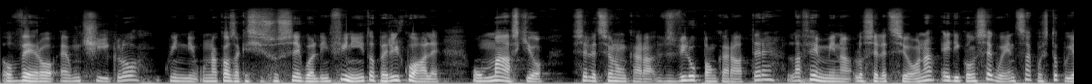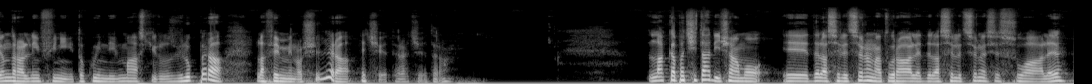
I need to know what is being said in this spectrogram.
ovvero è un ciclo, quindi una cosa che si sussegue all'infinito, per il quale un maschio un cara- sviluppa un carattere, la femmina lo seleziona e di conseguenza questo qui andrà all'infinito, quindi il maschio lo svilupperà, la femmina lo sceglierà, eccetera, eccetera. La capacità, diciamo, eh, della selezione naturale, della selezione sessuale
